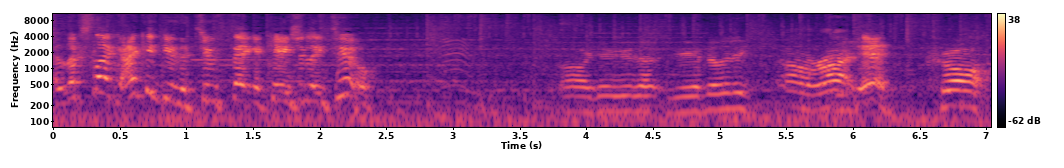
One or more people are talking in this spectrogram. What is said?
It looks like I could do the tooth thing occasionally too. Oh, I gave you the, the ability? Alright. You did. Cool.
